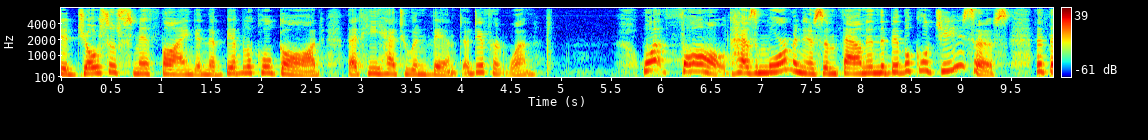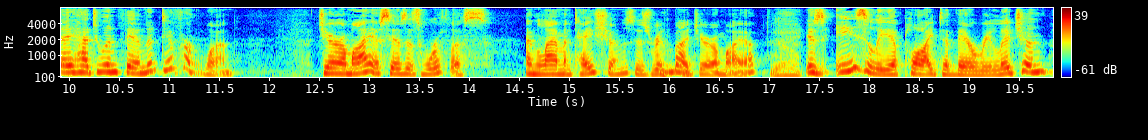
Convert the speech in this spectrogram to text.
did Joseph Smith find in the biblical God that he had to invent a different one? What fault has Mormonism found in the biblical Jesus that they had to invent a different one? Jeremiah says it's worthless. And Lamentations is written by Jeremiah, Yeah. is easily applied to their religion,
